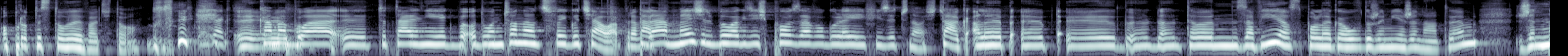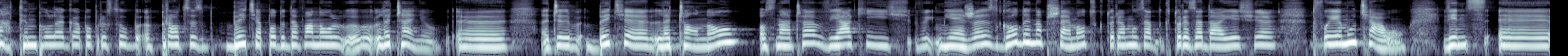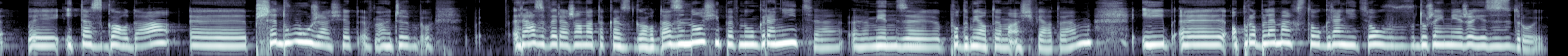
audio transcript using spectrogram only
oprotestowywać to. Tak, Kama była totalnie jakby odłączona od swojego ciała, prawda? Tak. Myśl była gdzieś poza w ogóle jej fizycznością. Tak, ale ten zawijas polegał w dużej mierze na tym, że na tym polega po prostu proces bycia poddawaną leczeniu. E, znaczy bycie leczoną oznacza w jakiejś mierze zgodę na przemoc, któremu, które zadaje się twojemu ciału. Więc yy, i ta zgoda przedłuża się, znaczy raz wyrażona taka zgoda znosi pewną granicę e, między podmiotem a światem i e, o problemach z tą granicą w dużej mierze jest zdrój.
